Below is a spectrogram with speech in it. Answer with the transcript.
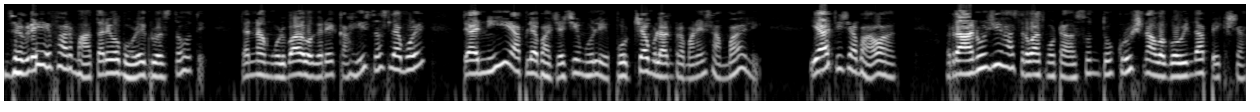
झगडे हे फार म्हातारे व भोळेग्रस्त होते. त्यांना मुळबाळ वगैरे काहीच नसल्यामुळे त्यांनीही आपल्या भाच्याची मुले पोटच्या मुलांप्रमाणे सांभाळली. या तिच्या भावात रानूजी हा सर्वात मोठा असून तो कृष्णा व गोविंदापेक्षा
